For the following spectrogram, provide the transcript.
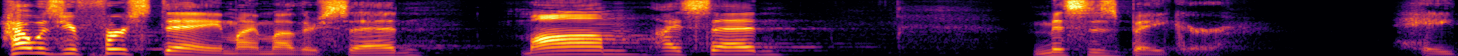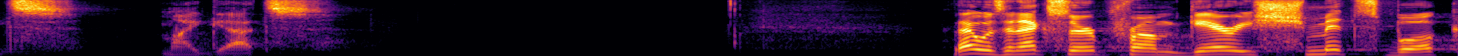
How was your first day? My mother said. Mom, I said. Mrs. Baker hates my guts. That was an excerpt from Gary Schmidt's book,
